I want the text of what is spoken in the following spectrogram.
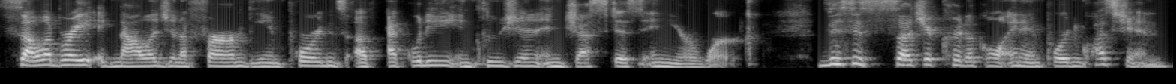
celebrate, acknowledge, and affirm the importance of equity, inclusion, and justice in your work? This is such a critical and important question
